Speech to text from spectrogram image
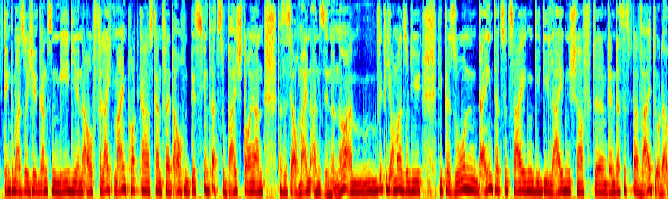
Ich denke mal, solche ganzen Medien, auch vielleicht mein Podcast kann vielleicht auch ein bisschen dazu beisteuern. Das ist ja auch mein Ansinnen, ne? Ähm, wirklich auch mal so die die Person dahinter zu zeigen, die die Leidenschaft, äh, denn das ist bei weit oder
